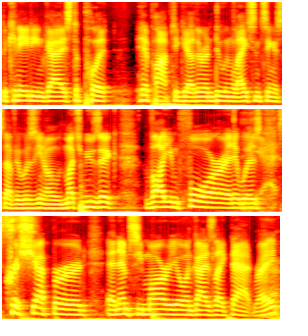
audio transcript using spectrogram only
the Canadian guys to put hip hop together and doing licensing and stuff. It was, you know, Much Music Volume Four, and it was Yes. Chris Sheppard and MC Mario and guys like that, right?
